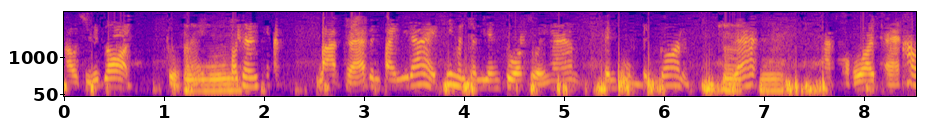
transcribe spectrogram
เอาชีวิตรอดถูกไหมอืม เพราะฉะนั้นเนี่ยบาดแผลเป็นไปไม่ได้ ที่มันจะเรียงตัวสวยงาม เป็นกลุ่มเป็นก้อน และอืมหักของรอยแผลเข้า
